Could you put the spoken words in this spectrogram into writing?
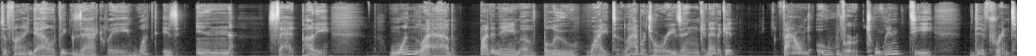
to find out exactly what is in Sad Putty. One lab by the name of Blue White Laboratories in Connecticut found over 20 different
